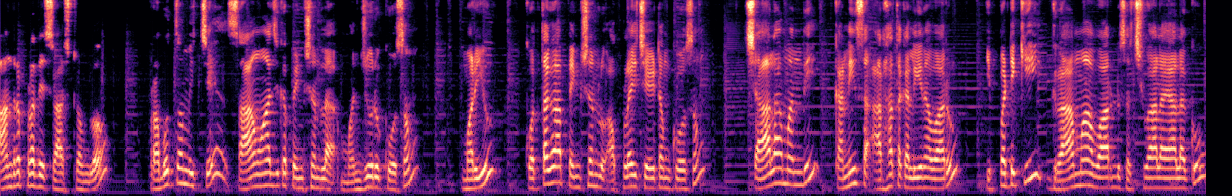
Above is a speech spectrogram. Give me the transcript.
ఆంధ్రప్రదేశ్ రాష్ట్రంలో ప్రభుత్వం ఇచ్చే సామాజిక పెన్షన్ల మంజూరు కోసం మరియు కొత్తగా పెన్షన్లు అప్లై చేయటం కోసం చాలామంది కనీస అర్హత కలిగిన వారు ఇప్పటికీ గ్రామ వార్డు సచివాలయాలకు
